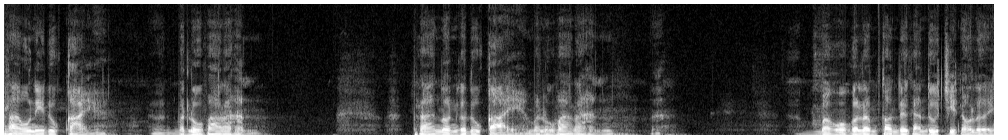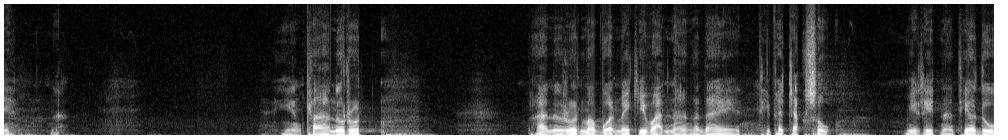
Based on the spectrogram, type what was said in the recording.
พระองค์นี้ดูกายบรรลุพระอรหันต์พระนนท์ก็ดูกายบรรลุพระอรหันต์ บางองค์ก็เริ่มต้นด้วยการดูจิตเอาเลย อย่างพระนุรุตพระนุรุตมาบวชไม่กี่วันนะก็ได้ที่พระจักสุมีฤทธิ์นะเที่ยวดู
